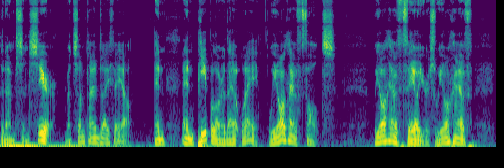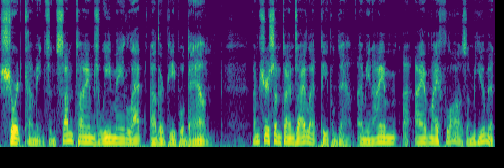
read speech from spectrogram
that I'm sincere, but sometimes I fail. And and people are that way. We all have faults. We all have failures. We all have shortcomings, and sometimes we may let other people down. I'm sure sometimes I let people down. I mean, I am I have my flaws. I'm human.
